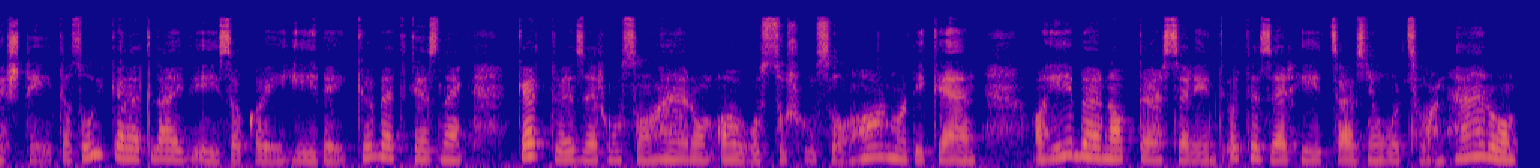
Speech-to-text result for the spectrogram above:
estét! Az új kelet live éjszakai hírei következnek 2023. augusztus 23-án, a Héber naptár szerint 5783.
